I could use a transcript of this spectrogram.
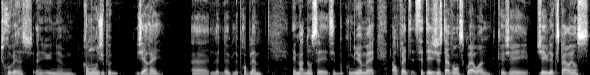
trouver une, comment je peux gérer euh, le, le, problème. Et maintenant, c'est beaucoup mieux. Mais en fait, c'était juste avant Square One que j'ai eu l'expérience.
